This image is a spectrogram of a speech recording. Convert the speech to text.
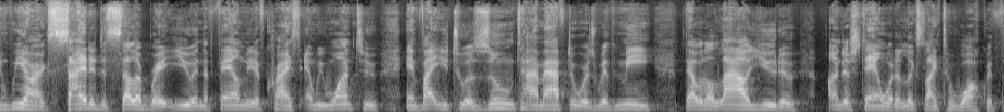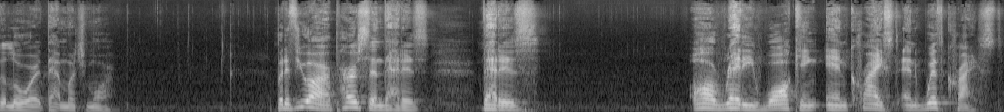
then we are excited to celebrate you and the family of Christ. And we want to invite you to a Zoom time afterwards with me that will allow you to understand what it looks like to walk with the Lord that much more. But if you are a person that is, that is already walking in Christ and with Christ,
